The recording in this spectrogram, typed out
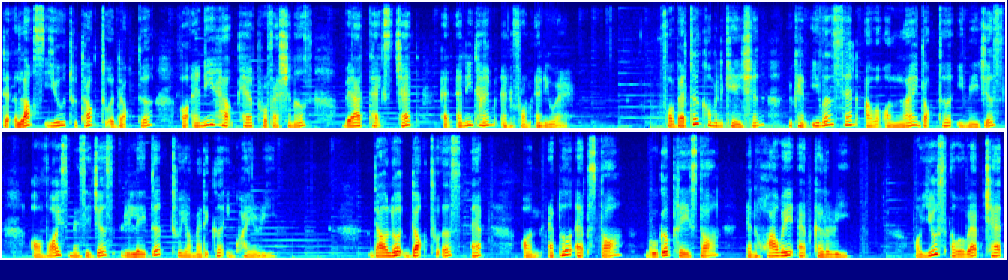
that allows you to talk to a doctor or any healthcare professionals via text chat at any time and from anywhere. For better communication, you can even send our online doctor images or voice messages related to your medical inquiry. Download Doc to Us app on Apple App Store, Google Play Store, and Huawei App Gallery. Or use our web chat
